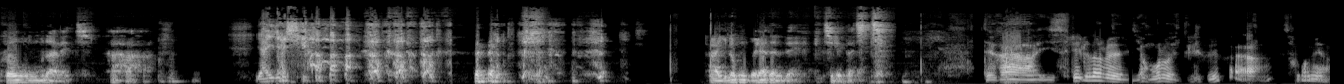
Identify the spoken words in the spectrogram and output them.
그런 공부는 안 했지. 하하하. 야 이 자식아. 아 이런 공부 해야 되는데 미치겠다 진짜. 내가 이 스릴러를 영어로 읽을까? 사보면.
